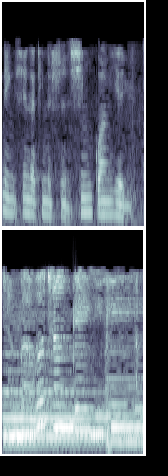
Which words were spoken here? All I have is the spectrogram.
您现在听的是《星光夜语》。想把我唱给你听，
